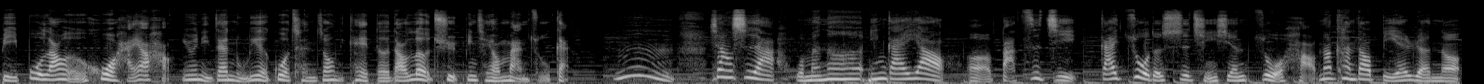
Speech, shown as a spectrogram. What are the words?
比不劳而获还要好，因为你在努力的过程中，你可以得到乐趣，并且有满足感。嗯，像是啊，我们呢应该要呃把自己该做的事情先做好。那看到别人呢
